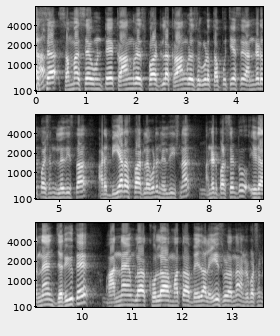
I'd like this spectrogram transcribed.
సమస్య సమస్య ఉంటే కాంగ్రెస్ పార్టీలో కాంగ్రెస్ కూడా తప్పు చేస్తే హండ్రెడ్ పర్సెంట్ నిలదీస్తా ఆడ బీఆర్ఎస్ పార్టీలో కూడా నిలదీసిన హండ్రెడ్ పర్సెంట్ ఇది అన్యాయం జరిగితే ఆ అన్యాయంలో కుల మత భేదాలు ఏ చూడన్నా హండ్రెడ్ పర్సెంట్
